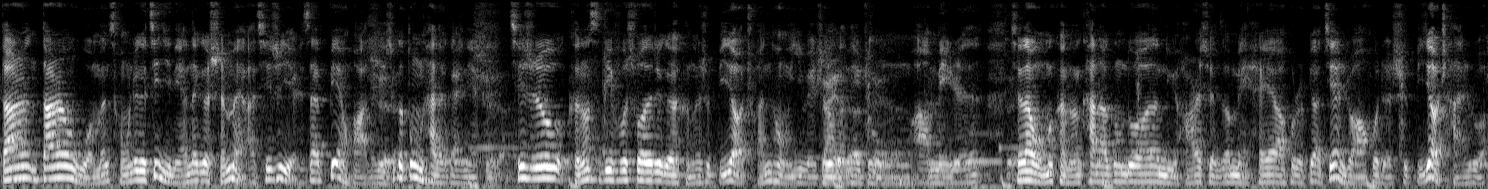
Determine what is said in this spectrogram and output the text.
当然，当然，我们从这个近几年那个审美啊，其实也是在变化的，是的也是个动态的概念。是的其实可能史蒂夫说的这个可能是比较传统意味上的那种啊美人。现在我们可能看到更多女孩选择美黑啊，或者比较健壮，或者是比较孱弱。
